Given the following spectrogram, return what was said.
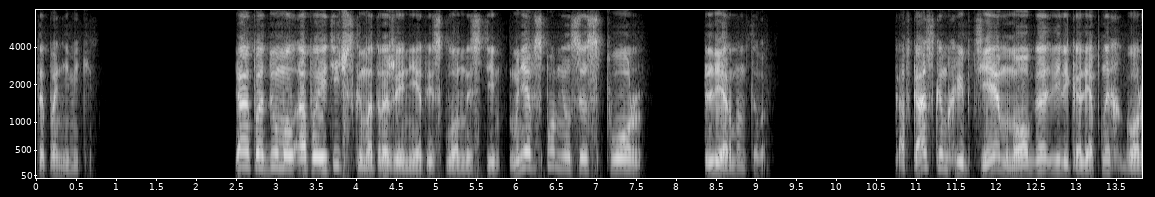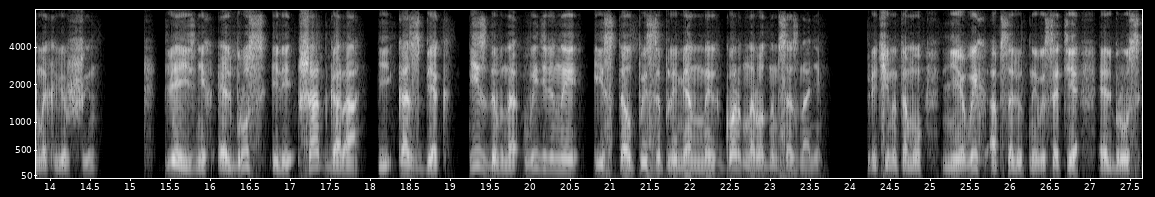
топонимике. Я подумал о поэтическом отражении этой склонности. Мне вспомнился спор Лермонтова. В Кавказском хребте много великолепных горных вершин. Две из них — Эльбрус или Шат-гора и Казбек издавна выделены из толпы соплеменных гор народным сознанием. Причина тому не в их абсолютной высоте. Эльбрус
